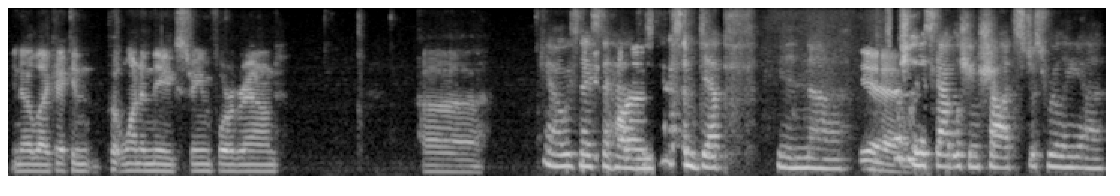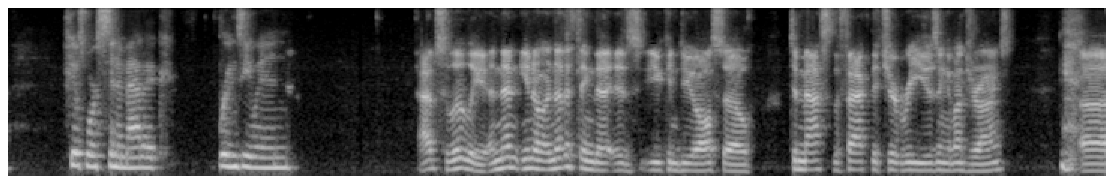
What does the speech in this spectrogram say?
you know, like I can put one in the extreme foreground. Uh, yeah, always nice to have, have some depth in, uh, yeah, especially in establishing shots. Just really uh, feels more cinematic, brings you in. Absolutely, and then you know another thing that is you can do also to mask the fact that you're reusing a bunch of drawings uh,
